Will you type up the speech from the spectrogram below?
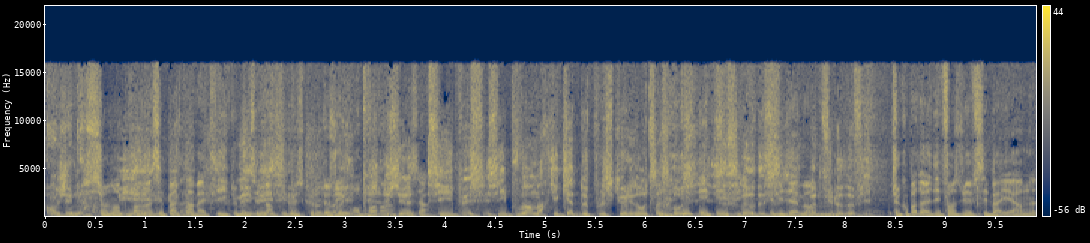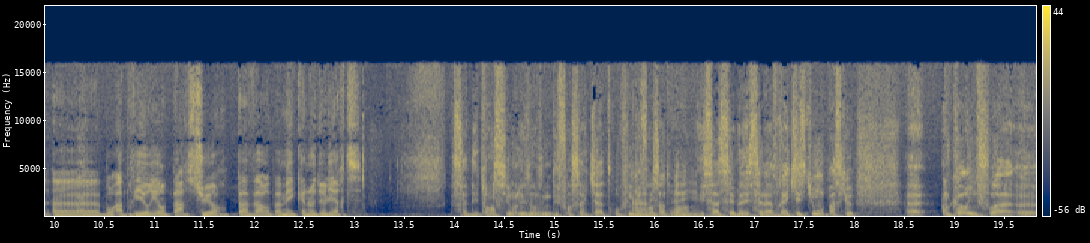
En général. Si on en oui, prend un, c'est pas dramatique. Mais- but, c'est de mais- marquer plus que l'autre. Oui. S'il peut- s'il pouvait en marquer 4 de plus que les autres, ça serait aussi, ça serait aussi Évidemment. une bonne philosophie. Je comprends dans la défense du FC Bayern. Euh, Bon, a priori, on part sur Pavard ou pas Mécano de Lirt. Ça dépend si on est dans une défense à 4 ou une Ah défense oui, à 3. ah oui. Et ça, c'est la, vraie question parce que, euh, encore une fois, euh,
